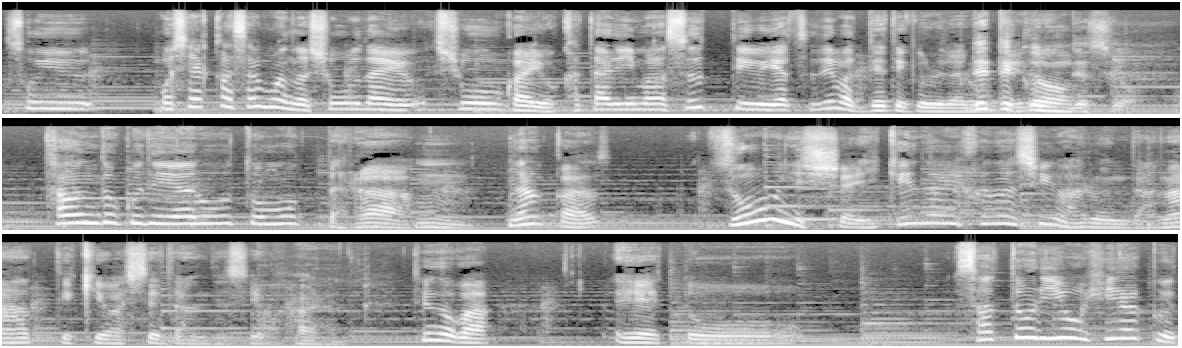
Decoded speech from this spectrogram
そういうお釈迦様の生涯生涯を語りますっていうやつでは出てくるだろうけ出どてくるんですよ、単独でやろうと思ったら、うん。なんか像にしちゃいけない話があるんだなって気はしてたんですよ。はいはい。っていうのが、えー、と悟りを開くっ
